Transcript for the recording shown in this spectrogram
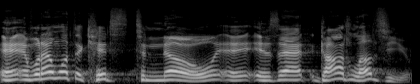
And, what I want the kids to know is that God loves you.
